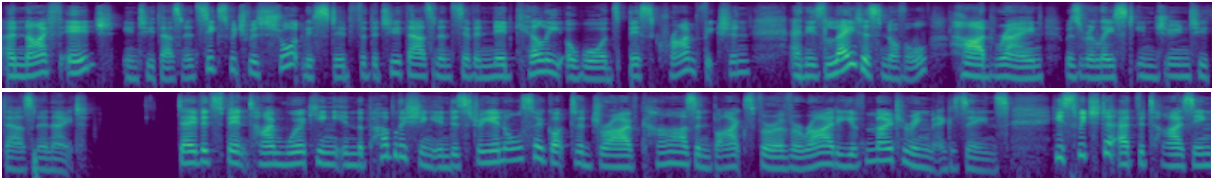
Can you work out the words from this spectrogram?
A Knife Edge in 2006, which was shortlisted for the 2007 Ned Kelly Awards Best Crime Fiction, and his latest novel, Hard Rain, was released in June 2008. David spent time working in the publishing industry and also got to drive cars and bikes for a variety of motoring magazines. He switched to advertising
